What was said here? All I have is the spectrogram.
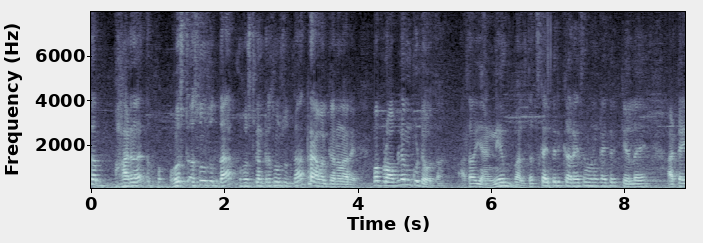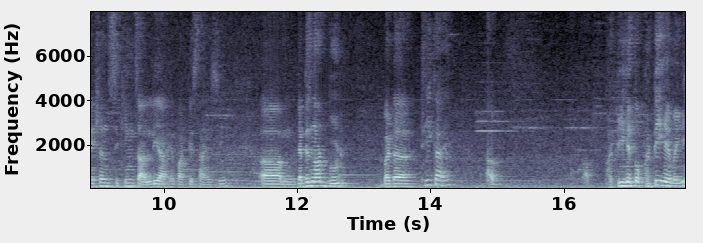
तर भारत होस्ट असून सुद्धा होस्ट कंट्री असून सुद्धा ट्रॅव्हल करणार आहे. मग प्रॉब्लेम कुठे होता? आता यांनी भलतंच काहीतरी करायचं म्हणून काहीतरी केलं आहे अटेन्शन सिकिंग चालली आहे पाकिस्तानची that is not good but ठीक आहे. फटी है तो फटी है भाई।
